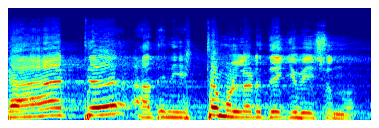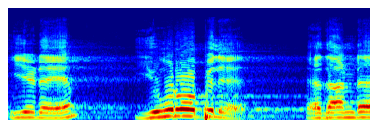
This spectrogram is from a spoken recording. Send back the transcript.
കാറ്റ് അതിന് ഇഷ്ടമുള്ളിടത്തേക്ക് വീശുന്നു ഈയിടെ യൂറോപ്പിൽ ഏതാണ്ട്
